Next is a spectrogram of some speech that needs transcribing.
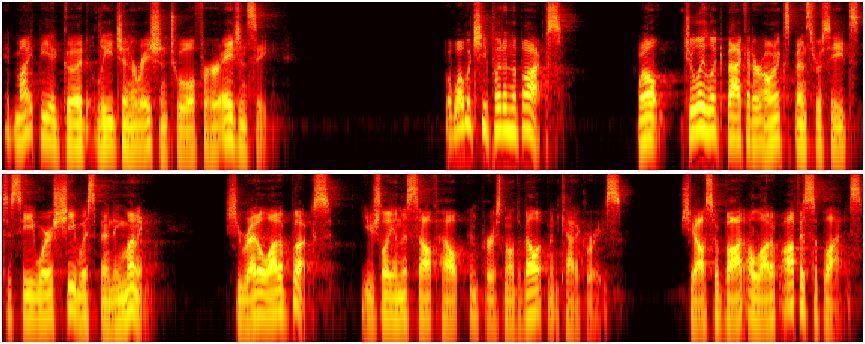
it might be a good lead generation tool for her agency. But what would she put in the box? Well, Julie looked back at her own expense receipts to see where she was spending money. She read a lot of books, usually in the self help and personal development categories. She also bought a lot of office supplies.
